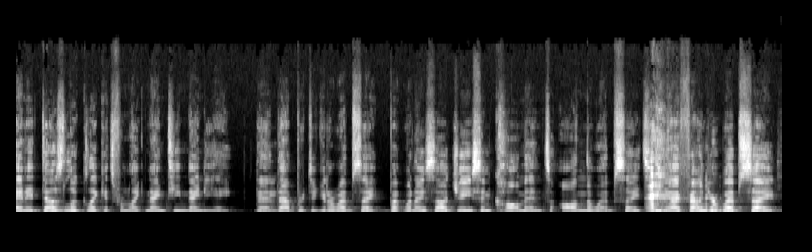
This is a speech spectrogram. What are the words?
And it does look like it's from like 1998, that, Mm-hmm. that particular website. But when I saw Jason comment on the website saying, Yeah, I found your website.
